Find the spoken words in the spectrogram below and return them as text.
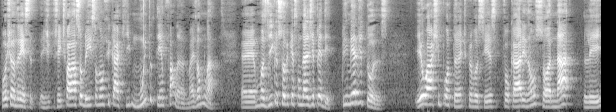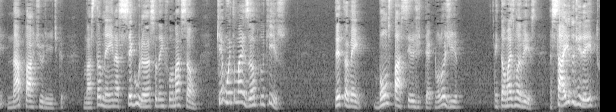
Poxa, Andressa, se a gente falar sobre isso, nós vamos ficar aqui muito tempo falando, mas vamos lá. É, umas dicas sobre a questão da LGPD. Primeiro de todas, eu acho importante para vocês focarem não só na lei, na parte jurídica, mas também na segurança da informação, que é muito mais amplo do que isso. Ter também bons parceiros de tecnologia. Então, mais uma vez, é sair do direito,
